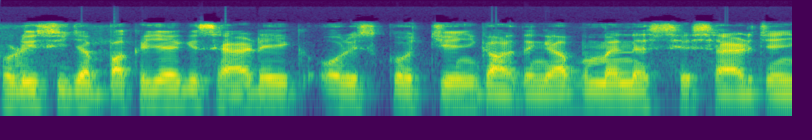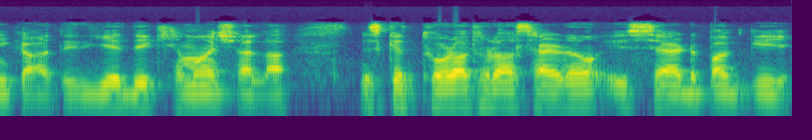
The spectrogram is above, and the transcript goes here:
थोड़ी सी जब पक जाएगी साइड एक, और इसको चेंज कर देंगे। अब मैंने इससे साइड चेंज कर दी। ये देखिए, माशाल्लाह, इसके थोड़ा थोड़ा साइडों इस साइड पक गई।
